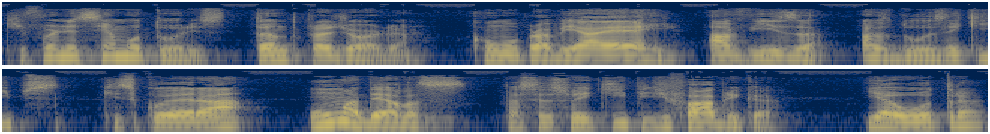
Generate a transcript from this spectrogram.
que fornecia motores tanto para Jordan como para a BAR, avisa as duas equipes que escolherá uma delas para ser sua equipe de fábrica, e a outra,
